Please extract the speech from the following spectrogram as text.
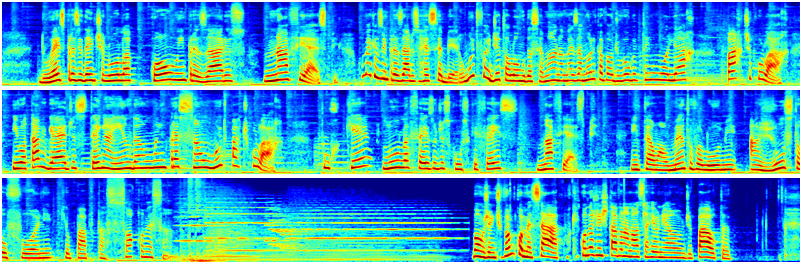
do ex-presidente Lula com empresários na Fiesp. Como é que os empresários receberam? Muito foi dito ao longo da semana, mas a Mônica Waldvogel tem um olhar particular. E o Otávio Guedes tem ainda uma impressão muito particular. Por que Lula fez o discurso que fez na Fiesp? Então, aumenta o volume, ajusta o fone, que o papo está só começando. Bom, gente, vamos começar, porque quando a gente estava na nossa reunião de pauta,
